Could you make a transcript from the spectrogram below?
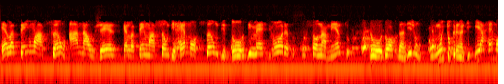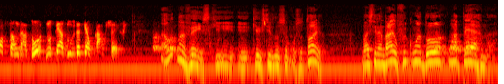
ela tem uma ação analgésica, ela tem uma ação de remoção de dor, de melhora do funcionamento do, do organismo muito grande. E a remoção da dor, não tenha dúvida que é o carro-chefe. A última vez que, que eu estive no seu consultório, vai se lembrar, eu fui com uma dor na perna.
